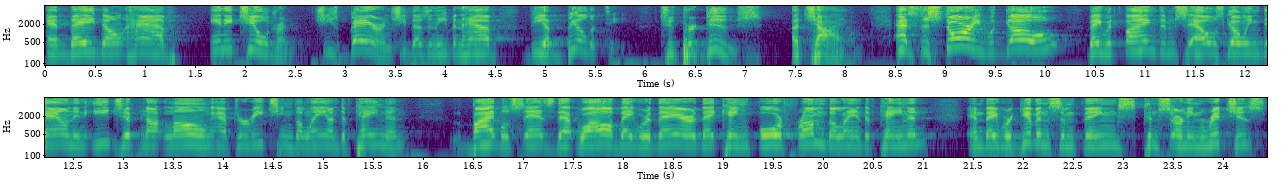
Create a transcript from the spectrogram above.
and they don't have any children. She's barren. She doesn't even have the ability to produce a child. As the story would go, they would find themselves going down in Egypt not long after reaching the land of Canaan. Bible says that while they were there, they came forth from the land of Canaan and they were given some things concerning riches,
